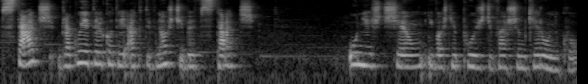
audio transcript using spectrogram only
wstać, brakuje tylko tej aktywności, by wstać, unieść się i właśnie pójść w Waszym kierunku.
